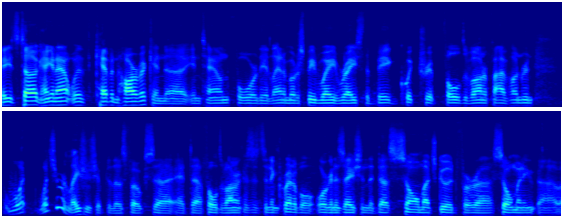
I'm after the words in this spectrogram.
Hey, it's Tug hanging out with Kevin Harvick and uh, in town for the Atlanta Motor Speedway race, the big QuikTrip Folds of Honor 500. What what's your relationship to those folks uh, at uh, Folds of Honor? Because it's an incredible organization that does so much good for uh, so many uh,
